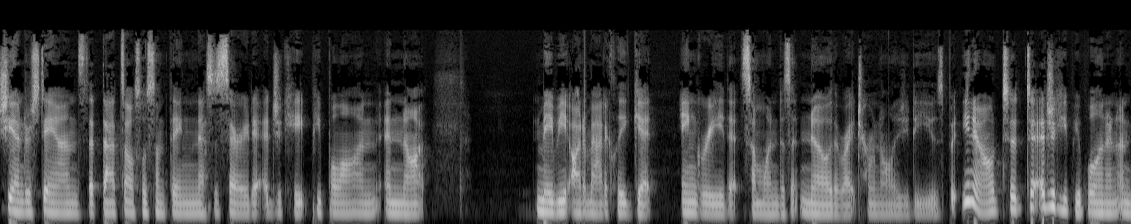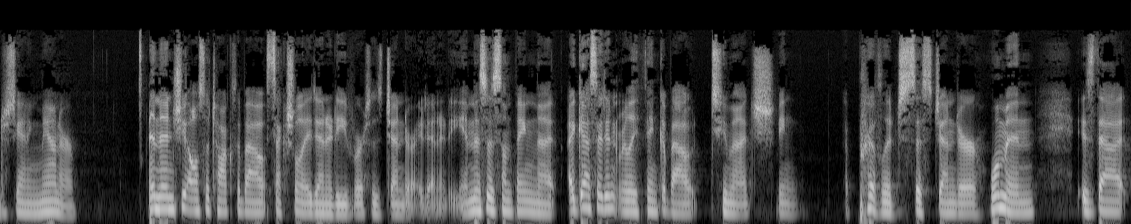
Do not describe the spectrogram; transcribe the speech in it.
she understands that that's also something necessary to educate people on and not maybe automatically get angry that someone doesn't know the right terminology to use, but you know, to, to educate people in an understanding manner. And then she also talks about sexual identity versus gender identity. And this is something that I guess I didn't really think about too much being a privileged cisgender woman is that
